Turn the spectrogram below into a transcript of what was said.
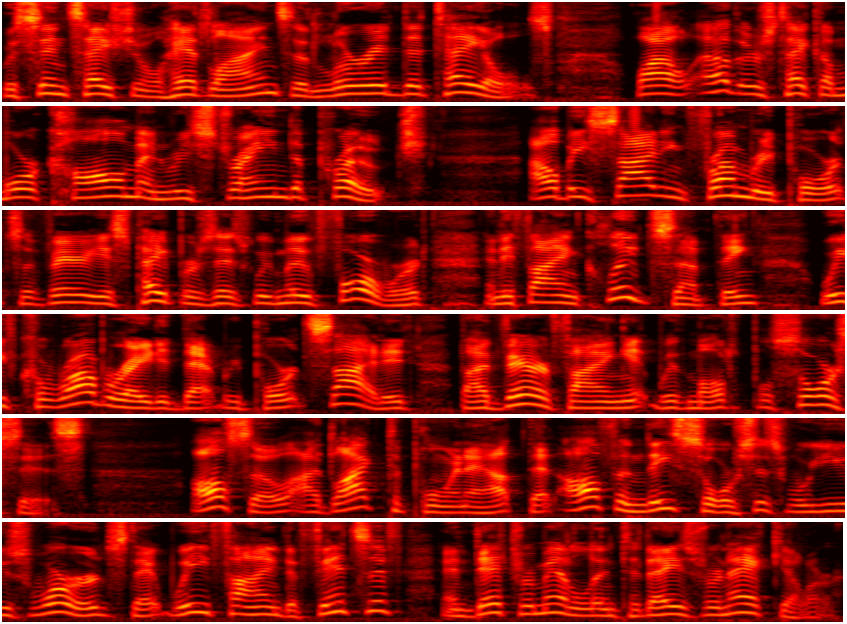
with sensational headlines and lurid details while others take a more calm and restrained approach. I'll be citing from reports of various papers as we move forward, and if I include something, we've corroborated that report cited by verifying it with multiple sources. Also, I'd like to point out that often these sources will use words that we find offensive and detrimental in today's vernacular.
